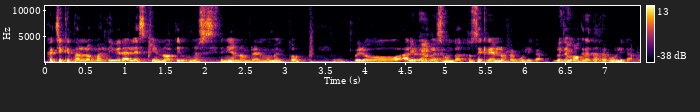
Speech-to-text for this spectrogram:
¿Caché que están los más liberales, que no, no sé si tenían nombre en el momento, pero a lo largo del segundo acto se crean los republicanos, los Es que- demócratas republicanos.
